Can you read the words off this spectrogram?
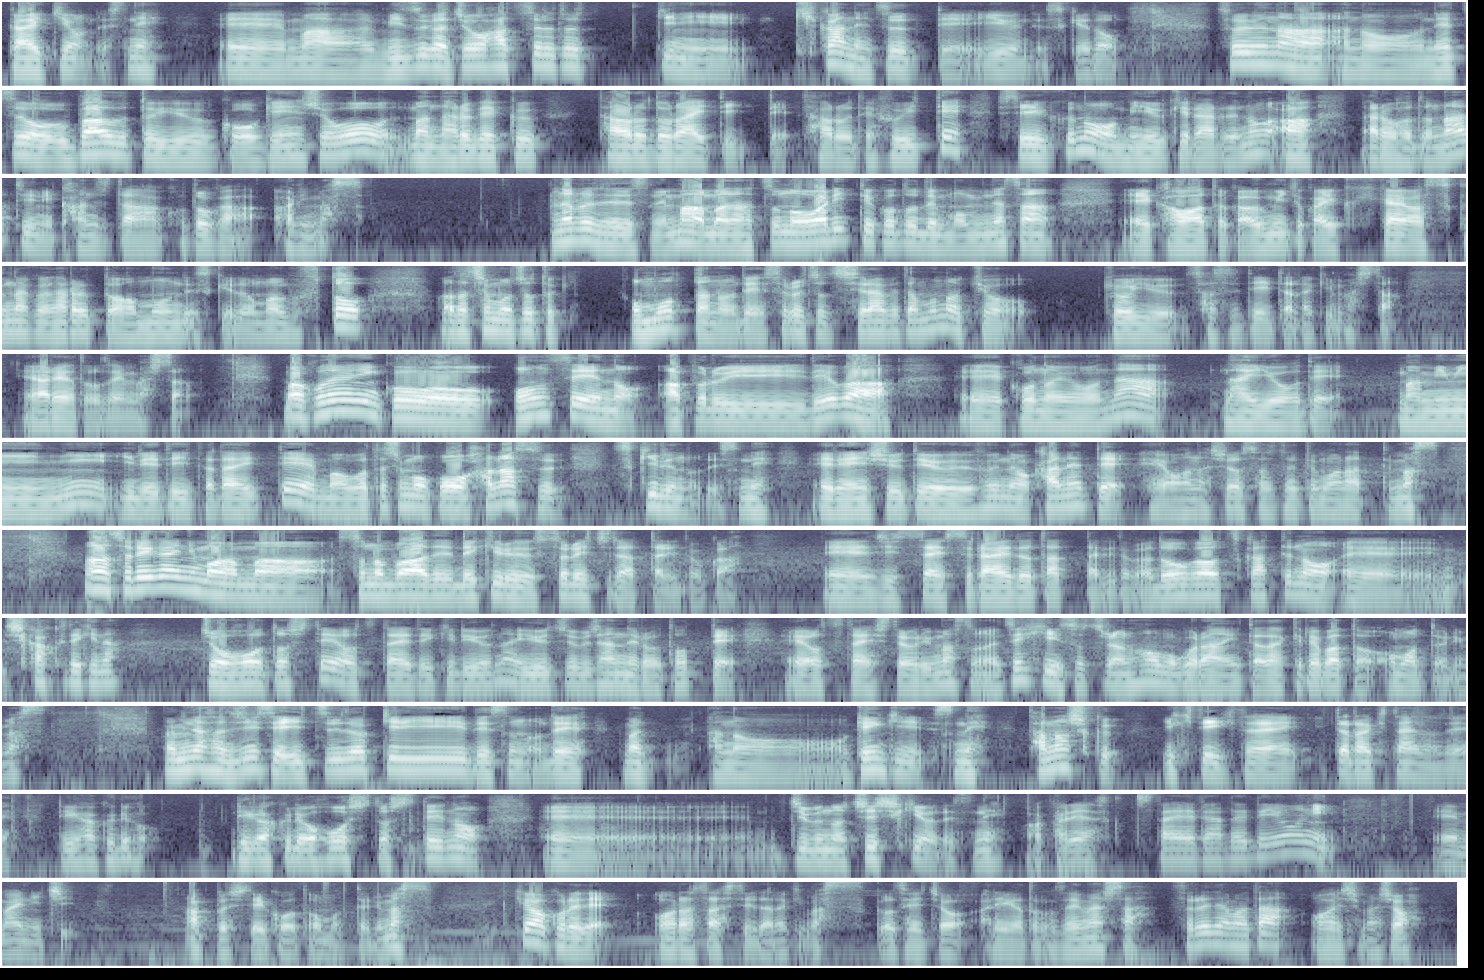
外気温ですね。えーまあ水が蒸発するときに気化熱って言うんですけど、そういうようなあの熱を奪うというこう現象を、まあ、なるべくタオルドライって言ってタオルで拭いてしていくのを見受けられるのが、あ、なるほどなっていうふうに感じたことがあります。なのでですね、まあまあ夏の終わりっていうことでも皆さん、えー川とか海とか行く機会は少なくなるとは思うんですけど、まあふと私もちょっと思ったので、それをちょっと調べたものを今日共有させていただきました。えーありがとうございました。まあこのようにこう、音声のアプリでは、えーこのような内容で、まあ耳に入れていただいて、まあ私もこう話すスキルのですね、練習というふうのを兼ねて、お話をさせてもらってます。まあそれ以外にもまあその場でできるストレッチだったりとか、えー実際スライドだったりとか動画を使っての、えー視覚的な情報としてお伝えできるような YouTube チャンネルを撮って、えお伝えしておりますので、ぜひそちらの方もご覧いただければと思っております。まあ、皆さん人生一度きりですので、まあ、あのー元気にですね、楽しく生きていきたい、いただきたいので、理学療、理学療法士としての、えー、自分の知識をですね、分かりやすく伝えられるように、えー、毎日アップしていこうと思っております。今日はこれで終わらさせていただきます。ご清聴ありがとうございました。それではまたお会いしましょう。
